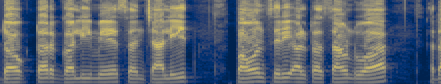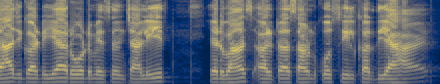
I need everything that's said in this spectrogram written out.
डॉक्टर गली में संचालित पवन श्री अल्ट्रासाउंड व राजगढ़िया रोड में संचालित एडवांस अल्ट्रासाउंड को सील कर दिया है।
